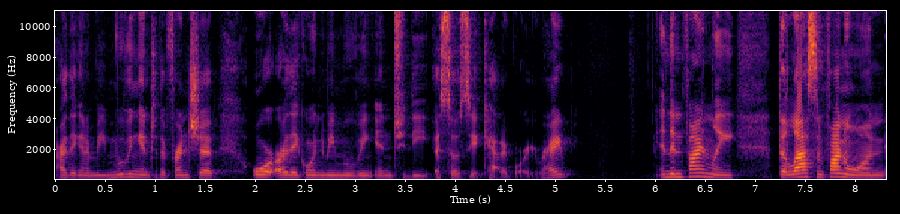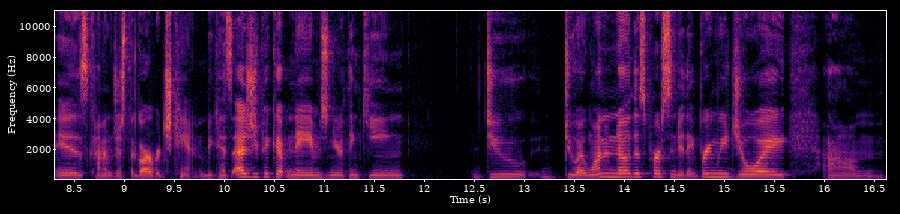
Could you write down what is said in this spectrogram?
are they going to be moving into the friendship or are they going to be moving into the associate category, right? And then finally, the last and final one is kind of just the garbage can because as you pick up names and you're thinking, do do I want to know this person? Do they bring me joy? Um,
